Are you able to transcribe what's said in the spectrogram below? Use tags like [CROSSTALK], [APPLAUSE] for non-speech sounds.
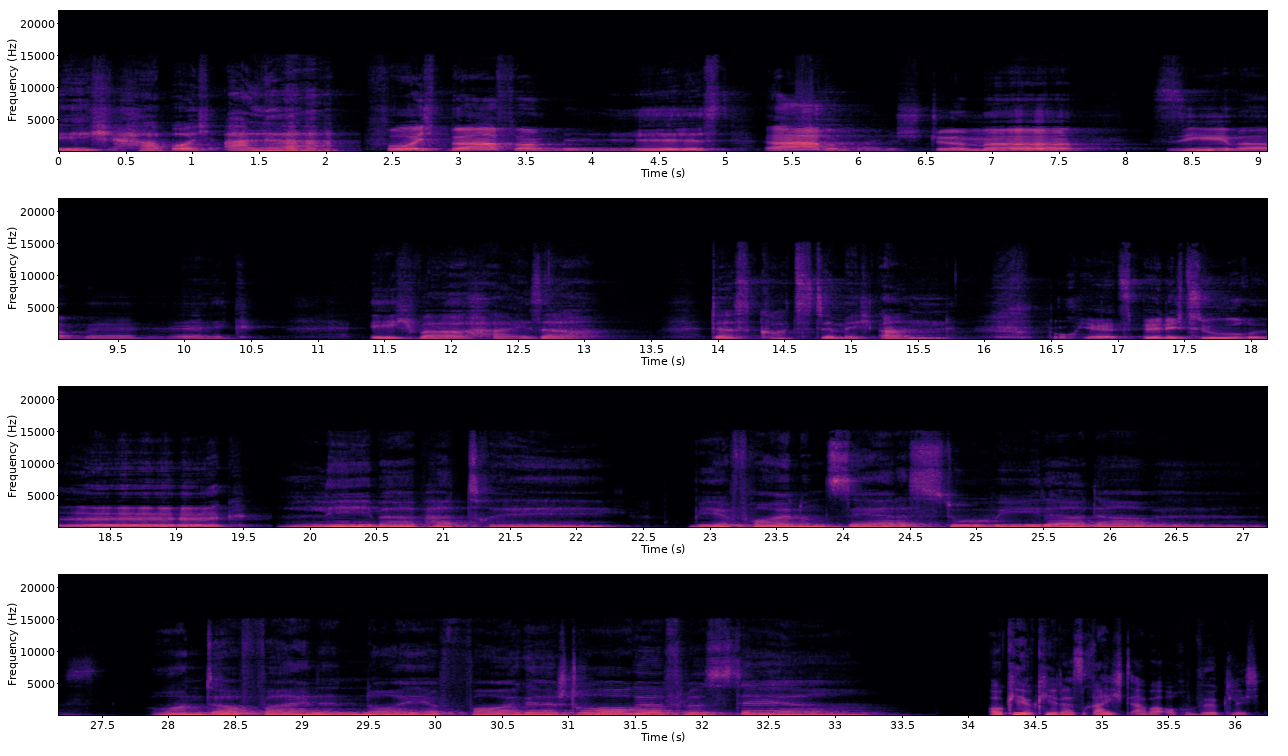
Ich hab euch alle furchtbar vermisst, aber meine Stimme, sie war weg. Ich war heiser, das kotzte mich an. Doch jetzt bin ich zurück. Lieber Patrick, wir freuen uns sehr, dass du wieder da bist. Und auf eine neue Folge Strohgeflüster. Okay, okay, das reicht aber auch wirklich.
